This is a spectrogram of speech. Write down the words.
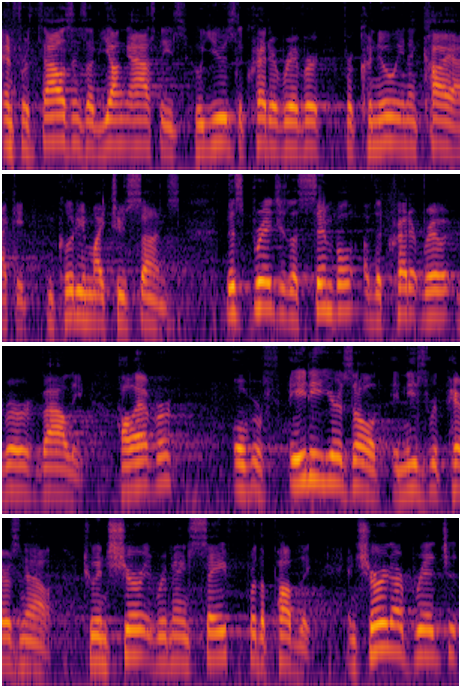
and for thousands of young athletes who use the Credit River for canoeing and kayaking, including my two sons. This bridge is a symbol of the Credit River Valley. However, over 80 years old, it needs repairs now to ensure it remains safe for the public. Ensure our bridges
